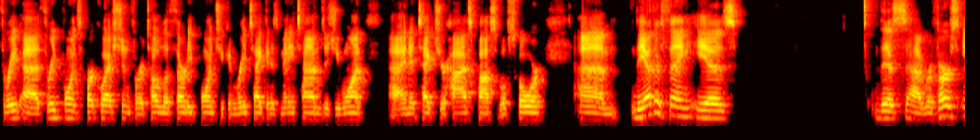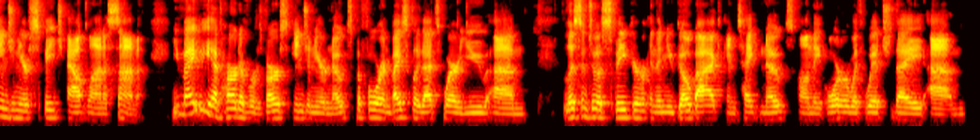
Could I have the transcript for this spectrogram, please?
Three uh, three points per question for a total of thirty points. You can retake it as many times as you want, uh, and it takes your highest possible score. Um, the other thing is this uh, reverse engineer speech outline assignment. You maybe have heard of reverse engineer notes before, and basically that's where you um, listen to a speaker and then you go back and take notes on the order with which they um,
